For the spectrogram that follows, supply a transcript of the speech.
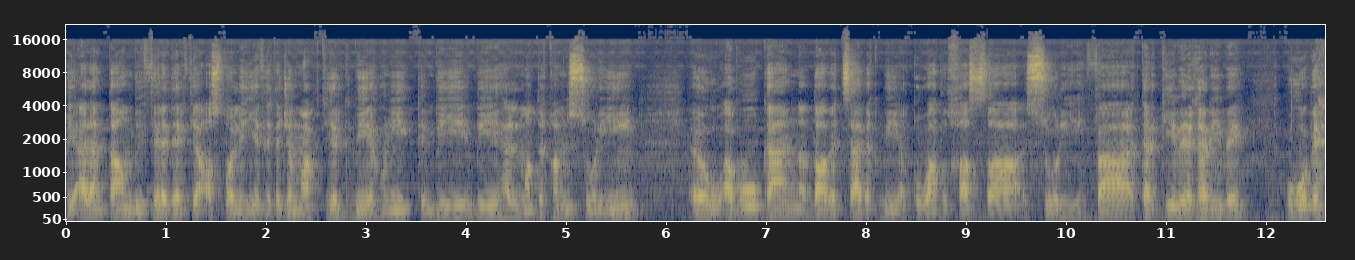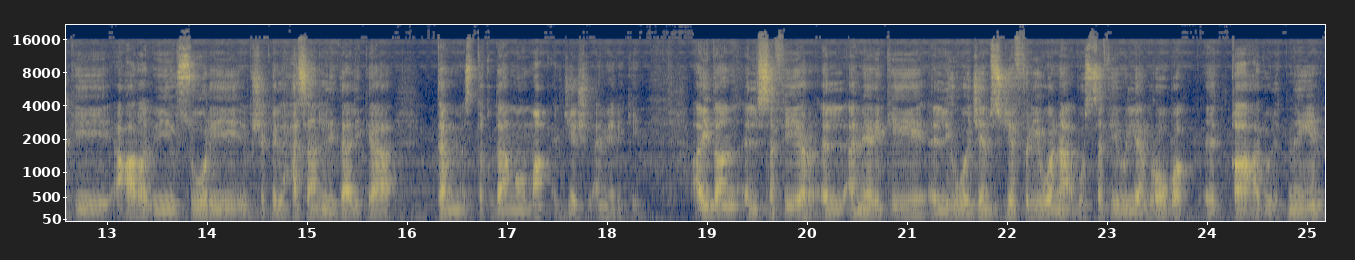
بألنتاون بفيلادلفيا أصله اللي هي في تجمع كثير كبير هنيك بهالمنطقة من السوريين وأبوه كان ضابط سابق بالقوات الخاصة السورية فتركيبة غريبة وهو بيحكي عربي وسوري بشكل حسن لذلك تم استخدامه مع الجيش الأمريكي. أيضا السفير الأمريكي اللي هو جيمس جيفري ونائبه السفير ويليام روبك تقاعدوا الاثنين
